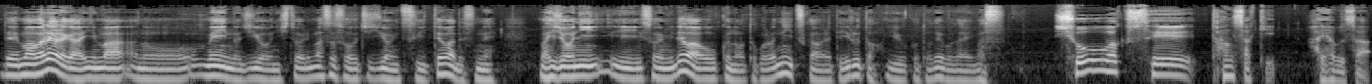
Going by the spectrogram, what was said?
でまあ、我々が今あのメインの事業にしております装置事業についてはですね、まあ、非常にそういう意味では多くのところに使われているということでございます。小惑星探査機はやぶさ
